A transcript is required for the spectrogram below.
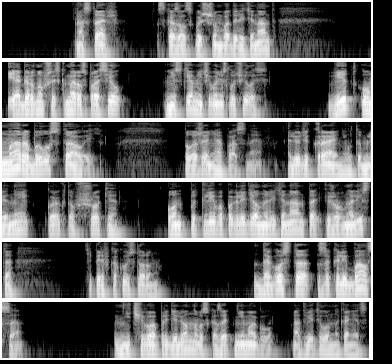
— Оставь, — сказал сквозь шум воды лейтенант, и, обернувшись к мэру, спросил, ни с кем ничего не случилось. Вид у мэра был усталый. Положение опасное. Люди крайне утомлены, кое-кто в шоке. Он пытливо поглядел на лейтенанта и журналиста. Теперь в какую сторону? Дагоста заколебался. «Ничего определенного сказать не могу», — ответил он наконец.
